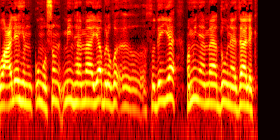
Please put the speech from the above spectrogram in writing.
və aleyhim qumusun minhə mə yəbluğu thudiyyə və minhə mə dunə zəlik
